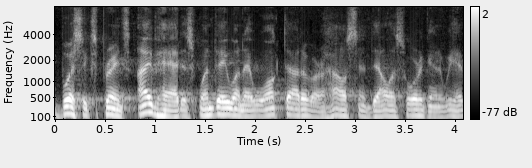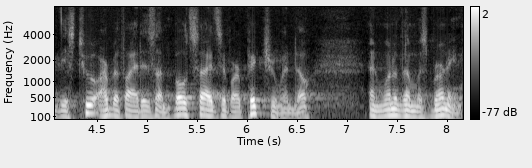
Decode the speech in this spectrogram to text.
bush experience I've had is one day when I walked out of our house in Dallas, Oregon, and we had these two arborvitaes on both sides of our picture window, and one of them was burning.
